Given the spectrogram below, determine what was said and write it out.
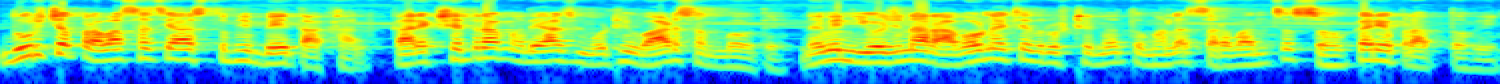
दूरच्या प्रवासाचे आज तुम्ही बेत आखाल. कार्यक्षेत्रामध्ये आज मोठी वाढ संभवते. नवीन योजना राबवण्याच्या दृष्टीनं तुम्हाला सर्वांचं सहकार्य प्राप्त होईल.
